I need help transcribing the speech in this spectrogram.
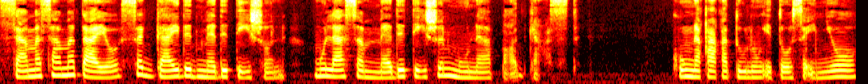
sama-sama tayo sa guided meditation mula sa Meditation Muna podcast. Kung nakakatulong ito sa inyo,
